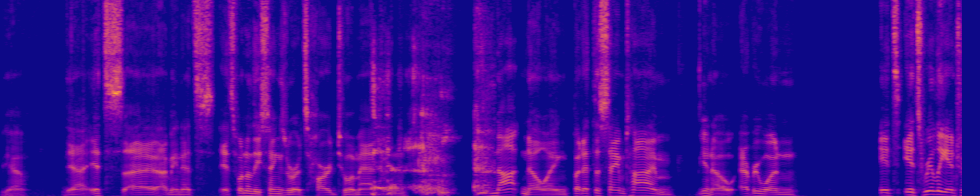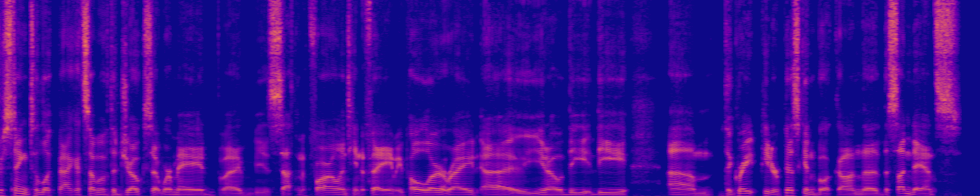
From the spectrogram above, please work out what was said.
Yeah. Yeah, it's. Uh, I mean, it's it's one of these things where it's hard to imagine not knowing, but at the same time, you know, everyone. It's it's really interesting to look back at some of the jokes that were made by Seth MacFarlane, Tina Fey, Amy Poehler, right? Uh, you know, the the um, the great Peter Biskind book on the the Sundance,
